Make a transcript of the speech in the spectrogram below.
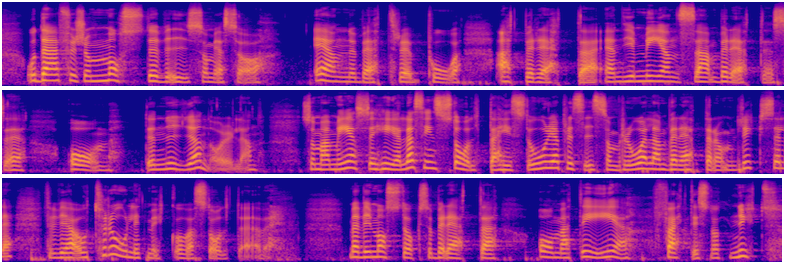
Och därför så måste vi, som jag sa, ännu bättre på att berätta en gemensam berättelse om det nya Norrland som har med sig hela sin stolta historia, precis som Roland berättar om Lycksele. För vi har otroligt mycket att vara stolta över. Men vi måste också berätta om att det är faktiskt något nytt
